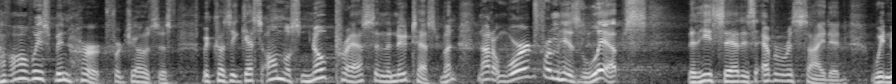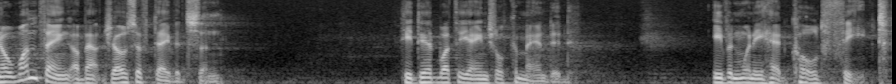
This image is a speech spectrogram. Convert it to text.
I've always been hurt for Joseph because he gets almost no press in the New Testament, not a word from his lips that he said is ever recited. We know one thing about Joseph Davidson he did what the angel commanded, even when he had cold feet.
